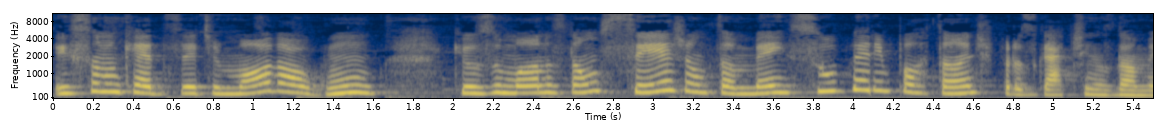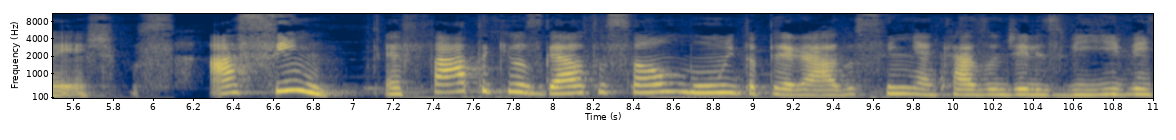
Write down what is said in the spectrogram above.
Isso não quer dizer de modo algum que os humanos não sejam também super importantes para os gatinhos domésticos. Assim, é fato que os gatos são muito apegados sim à casa onde eles vivem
